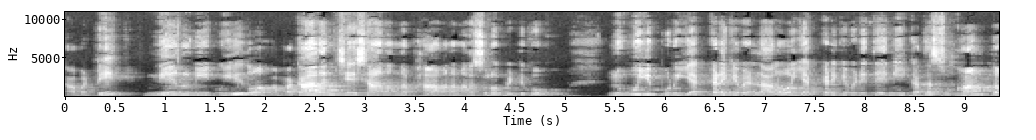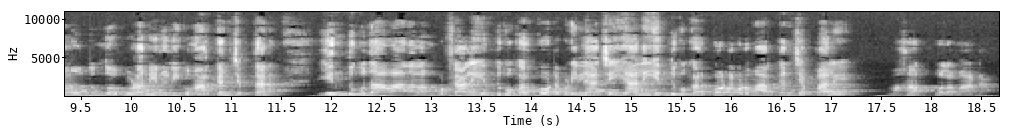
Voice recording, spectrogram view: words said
కాబట్టి నేను నీకు ఏదో అపకారం చేశానన్న భావన మనసులో పెట్టుకోకు. నువ్వు ఇప్పుడు ఎక్కడికి వెళ్ళాలో ఎక్కడికి వెడితే నీ కథ సుఖాంతమవుతుందో కూడా నేను నీకు మార్గం చెప్తాను. ఎందుకు దావానలం పుట్టాలి? ఎందుకు కర్కోటకుడు ఇలా చెయ్యాలి? ఎందుకు కర్కోటకుడు మార్గం చెప్పాలి? మహాత్ముల మాట.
